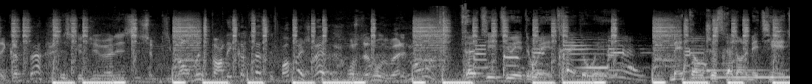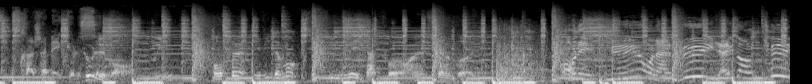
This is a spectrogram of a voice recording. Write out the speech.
parler comme ça Est-ce que tu vas laisser ce petit morveux te parler comme ça? C'est pas vrai, je rêve. On se demande où elle mange. Petit, tu es doué, très doué. Mais tant que je serai dans le métier, tu ne seras jamais que le Tout seul. le monde, oui. Enfin, évidemment, c'est une métaphore, un symbole. On est venu, on l'a vu, il a eu dans le cul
